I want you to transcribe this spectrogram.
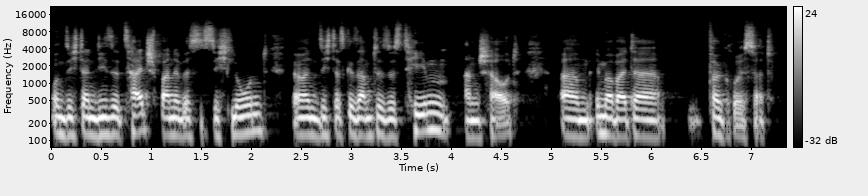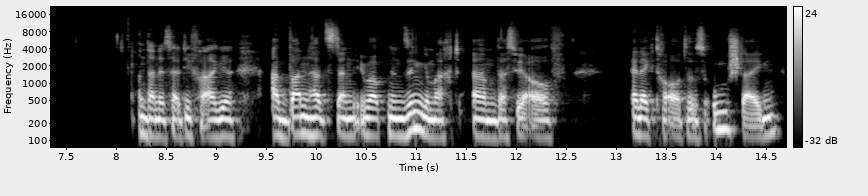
und sich dann diese Zeitspanne, bis es sich lohnt, wenn man sich das gesamte System anschaut, ähm, immer weiter vergrößert. Und dann ist halt die Frage, ab wann hat es dann überhaupt einen Sinn gemacht, ähm, dass wir auf Elektroautos umsteigen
